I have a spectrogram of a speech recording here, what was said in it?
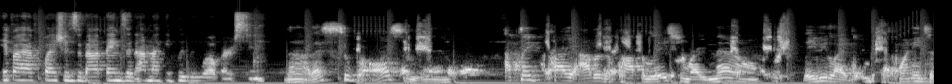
if I have questions about things that I'm not completely well versed in. Nah, that's super awesome, man. I think probably out of the population right now, maybe like 20 to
